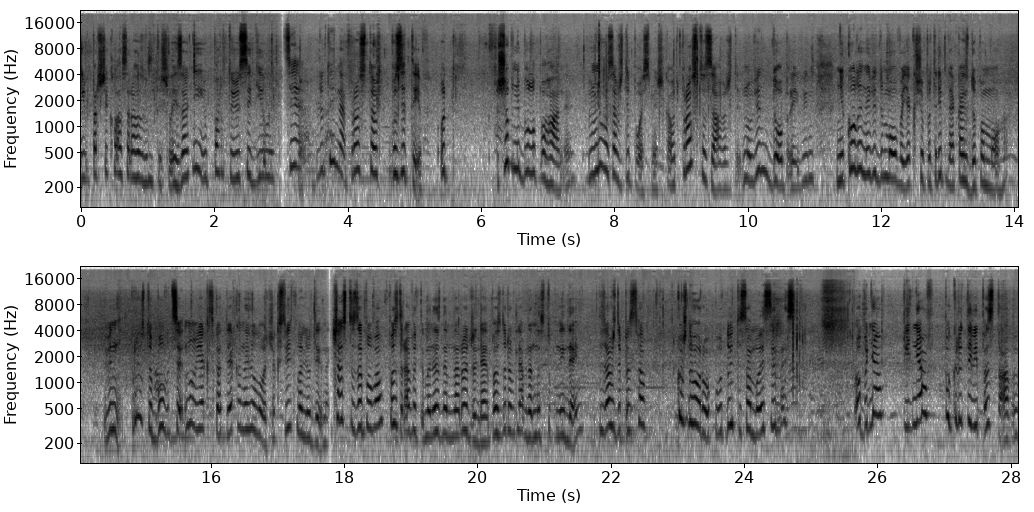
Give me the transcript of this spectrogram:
і в перший клас разом пішли, і за однією партою сиділи. Це людина просто позитив. От щоб не було погане, в нього завжди посмішка. От просто завжди. Ну він добрий, він ніколи не відмовить, якщо потрібна якась допомога. Він просто був це, ну як сказати, як ангелочок, світла людина. Часто забував поздравити мене з днем народження, поздоровляв на наступний день. Завжди писав кожного року одну й ту саму смс. Обняв, підняв, покрутив і поставив.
